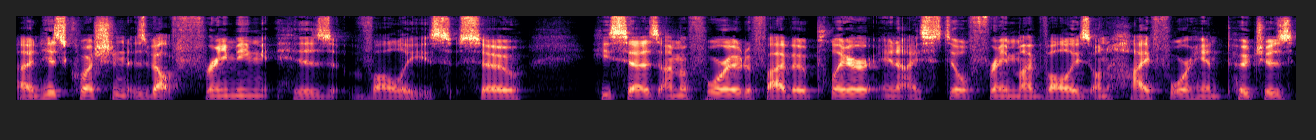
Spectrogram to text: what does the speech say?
Uh, and his question is about framing his volleys. So, he says, I'm a 4-0 to 5-0 player and I still frame my volleys on high forehand poaches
